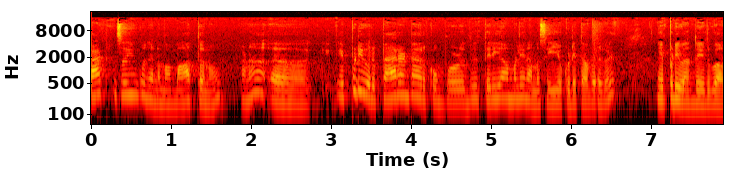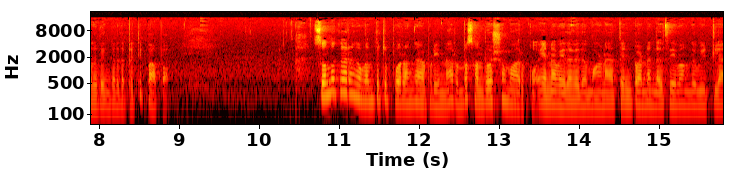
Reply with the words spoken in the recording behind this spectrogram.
பேட்டர்ன்ஸையும் கொஞ்சம் நம்ம மாற்றணும் ஆனால் எப்படி ஒரு பேரண்ட்டாக இருக்கும் பொழுது தெரியாமலே நம்ம செய்யக்கூடிய தவறுகள் எப்படி வந்து இதுவாகுதுங்கிறத பற்றி பார்ப்போம். சொந்தக்காரங்க வந்துட்டு போகிறாங்க அப்படின்னா ரொம்ப சந்தோஷமாக இருக்கும். ஏன்னா வித விதமான தின்பண்டங்கள் செய்வாங்க வீட்டில்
